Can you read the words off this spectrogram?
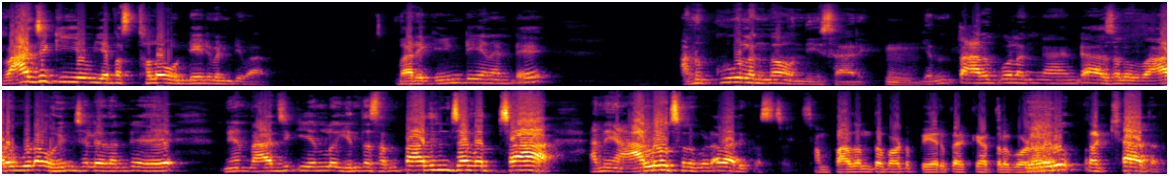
రాజకీయ వ్యవస్థలో ఉండేటువంటి వారు వారికి ఏంటి అని అంటే అనుకూలంగా ఉంది ఈసారి. ఎంత అనుకూలంగా అంటే అసలు వారు కూడా ఊహించలేదంటే నేను రాజకీయంలో ఇంత సంపాదించవచ్చా అనే ఆలోచన కూడా వారికి వస్తుంది సంపాదనతో పాటు పేరు ప్రఖ్యాతలు కూడా పేరు ప్రఖ్యాతలు.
